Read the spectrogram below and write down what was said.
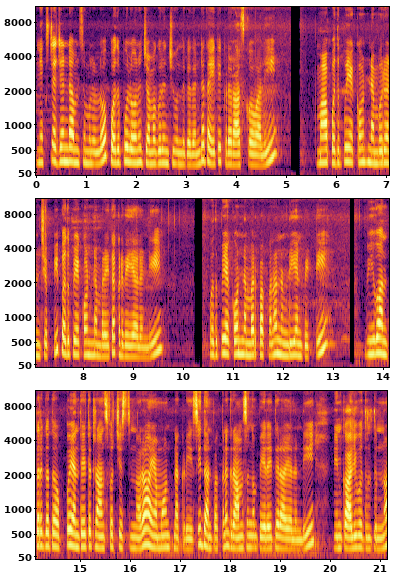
నెక్స్ట్ ఎజెండా అంశములలో పొదుపు లోను జమ గురించి ఉంది కదండి అదైతే ఇక్కడ రాసుకోవాలి. మా పొదుపు అకౌంట్ నెంబరు అని చెప్పి పొదుపు అకౌంట్ నెంబర్ అయితే అక్కడ వేయాలండి. పొదుపు అకౌంట్ నెంబర్ పక్కన నుండి అని పెట్టి వివో అంతర్గత అప్పు ఎంతైతే ట్రాన్స్ఫర్ చేస్తున్నారో ఆ అమౌంట్ని అక్కడ వేసి దాని పక్కన గ్రామ సంఘం పేరు అయితే రాయాలండి. నేను ఖాళీ వదులుతున్నా.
